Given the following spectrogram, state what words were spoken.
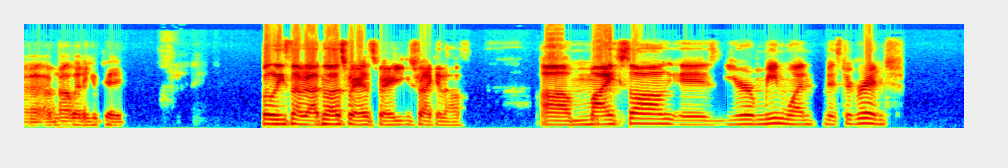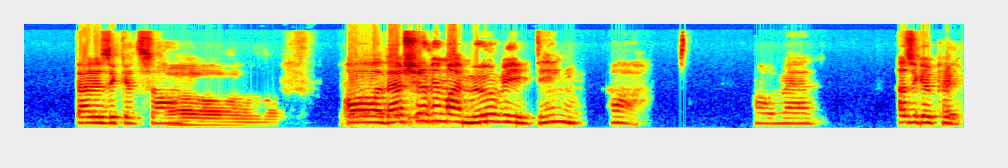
uh, I'm not letting you pick. but at least not no, that's fair. That's fair. You can strike it off. Um, my song is "You're a Mean One," Mr. Grinch. That is a good song. Oh. Oh, that should have been my movie. Dang it. Oh, oh man, that's a good pick.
